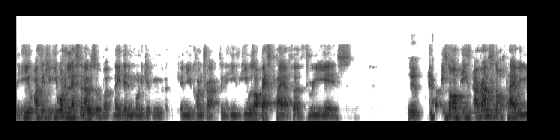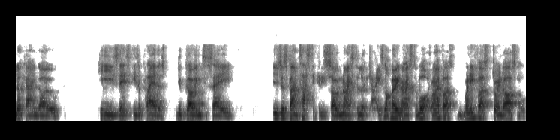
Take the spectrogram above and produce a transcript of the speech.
he, I think he, he wanted less than Ozil, but they didn't want to give him a new contract, and he he was our best player for three years. Yeah. And he's not. A, he's Ramsey's not a player where you look at and go, he's this. He's a player that's you're going to say he's just fantastic and he's so nice to look at. He's not very nice to watch. When I first when he first joined Arsenal,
